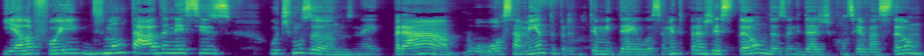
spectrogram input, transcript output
e ela foi desmontada nesses últimos anos, né? Para o orçamento, para ter uma ideia, o orçamento para gestão das unidades de conservação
